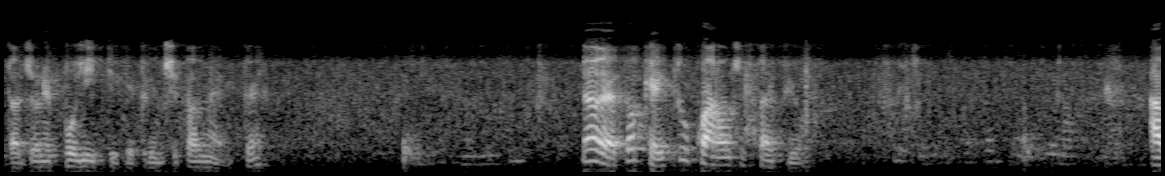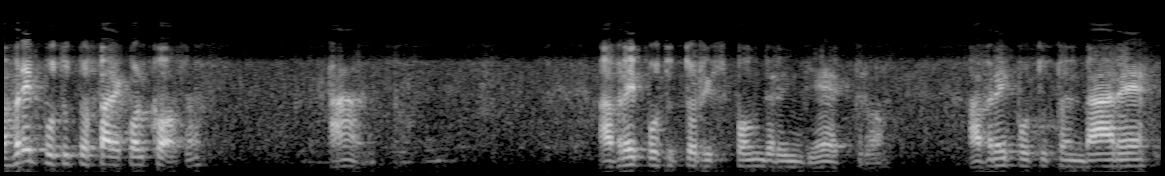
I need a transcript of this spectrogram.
ragioni politiche principalmente, e ho detto ok, tu qua non ci stai più. Avrei potuto fare qualcosa? Tanto. Avrei potuto rispondere indietro, avrei potuto andare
